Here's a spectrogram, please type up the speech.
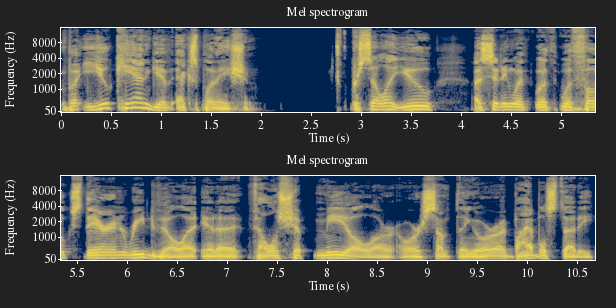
but you can give explanation. Priscilla, you uh, sitting with, with, with folks there in Reedville at, a fellowship meal or, or something or a Bible study,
